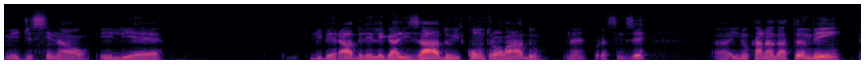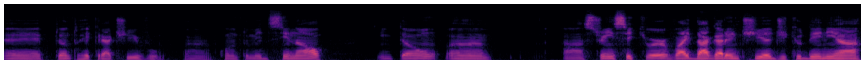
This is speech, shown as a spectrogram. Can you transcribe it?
medicinal ele é liberado, ele é legalizado e controlado, né, por assim dizer, uh, e no Canadá também, é, tanto recreativo uh, quanto medicinal. Então, uh, a Strain Secure vai dar garantia de que o DNA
